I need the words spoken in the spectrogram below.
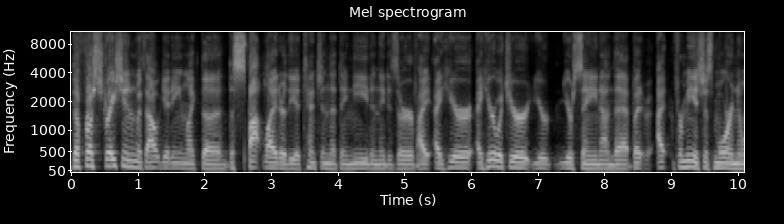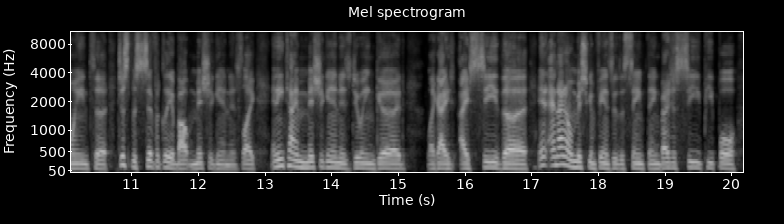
the frustration without getting like the the spotlight or the attention that they need and they deserve. I I hear I hear what you're you're you're saying on that, but I for me it's just more annoying to just specifically about Michigan is like anytime Michigan is doing good, like I I see the and, and I know Michigan fans do the same thing, but I just see people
